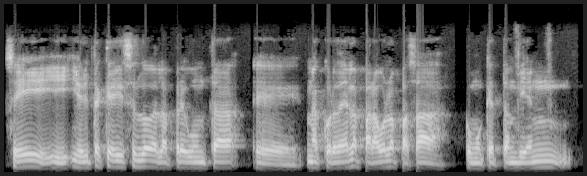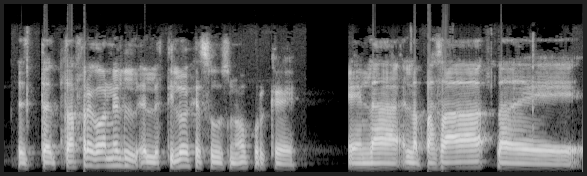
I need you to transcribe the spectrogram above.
Sí, y, y ahorita que dices lo de la pregunta, eh, me acordé de la parábola pasada, como que también está, está fregón el, el estilo de Jesús, ¿no? Porque en la, en la pasada, la de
